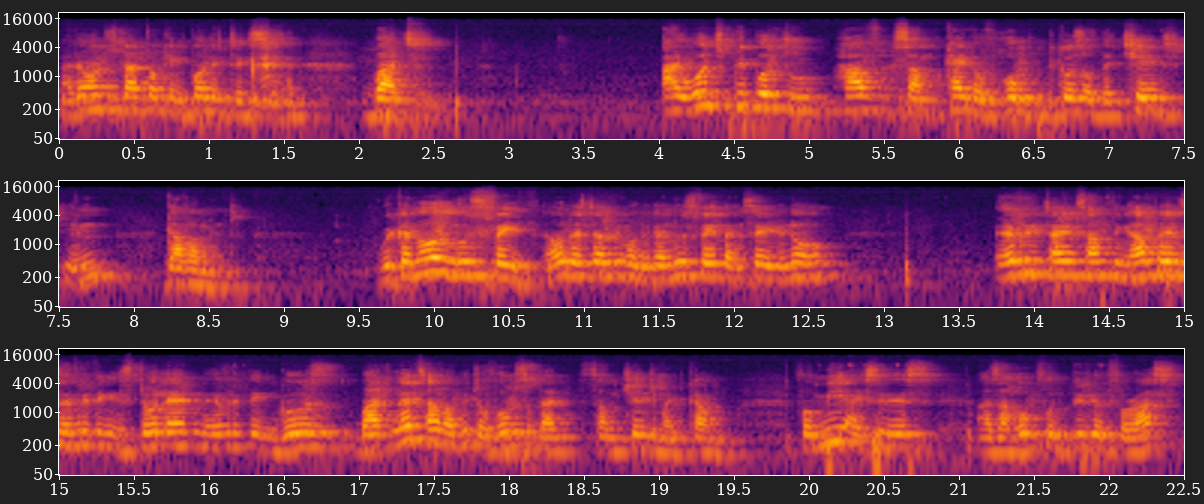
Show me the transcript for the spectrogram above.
I don't want to start talking politics, but I want people to have some kind of hope because of the change in government. We can all lose faith. I always tell people we can lose faith and say, you know, every time something happens, everything is stolen, everything goes. But let's have a bit of hope so that some change might come. For me, I see this as a hopeful period for us.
